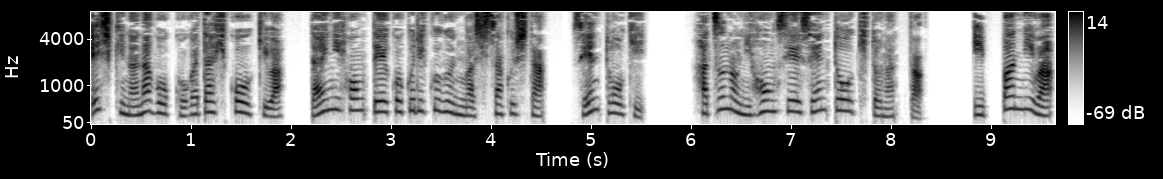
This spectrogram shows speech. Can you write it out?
エ式7号小型飛行機は大日本帝国陸軍が試作した戦闘機。初の日本製戦闘機となった。一般には、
